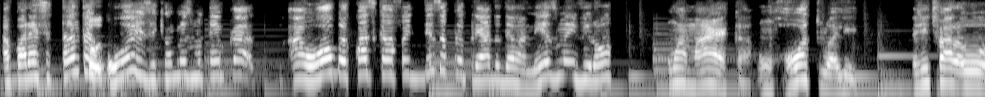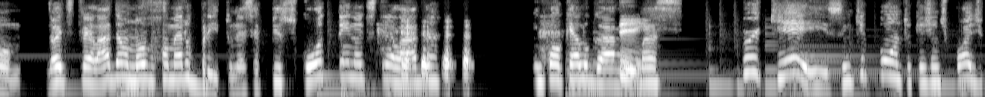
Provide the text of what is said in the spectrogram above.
Aparece tanta Tudo. coisa que ao mesmo tempo a, a obra quase que ela foi desapropriada dela mesma e virou uma marca, um rótulo ali. A gente fala, o, Noite Estrelada é o novo Romero Brito, né? Você piscou, tem Noite Estrelada em qualquer lugar. Sim. Mas Por que isso? Em que ponto que a gente pode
